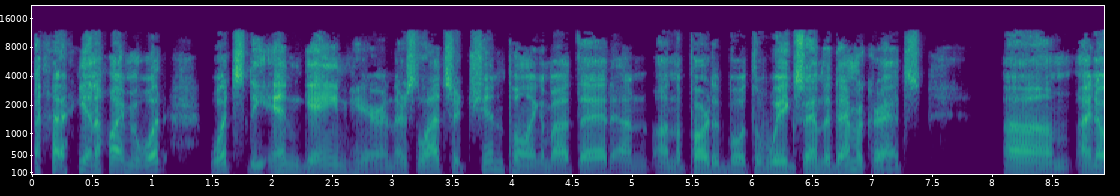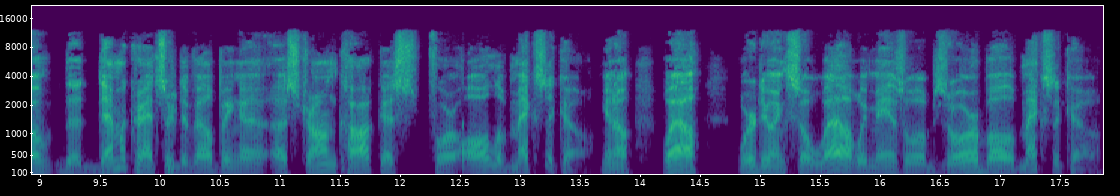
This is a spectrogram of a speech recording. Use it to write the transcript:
you know, I mean, what what's the end game here? And there's lots of chin pulling about that on on the part of both the Whigs and the Democrats. Um, I know the Democrats are developing a, a, strong caucus for all of Mexico. You know, well, we're doing so well, we may as well absorb all of Mexico.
